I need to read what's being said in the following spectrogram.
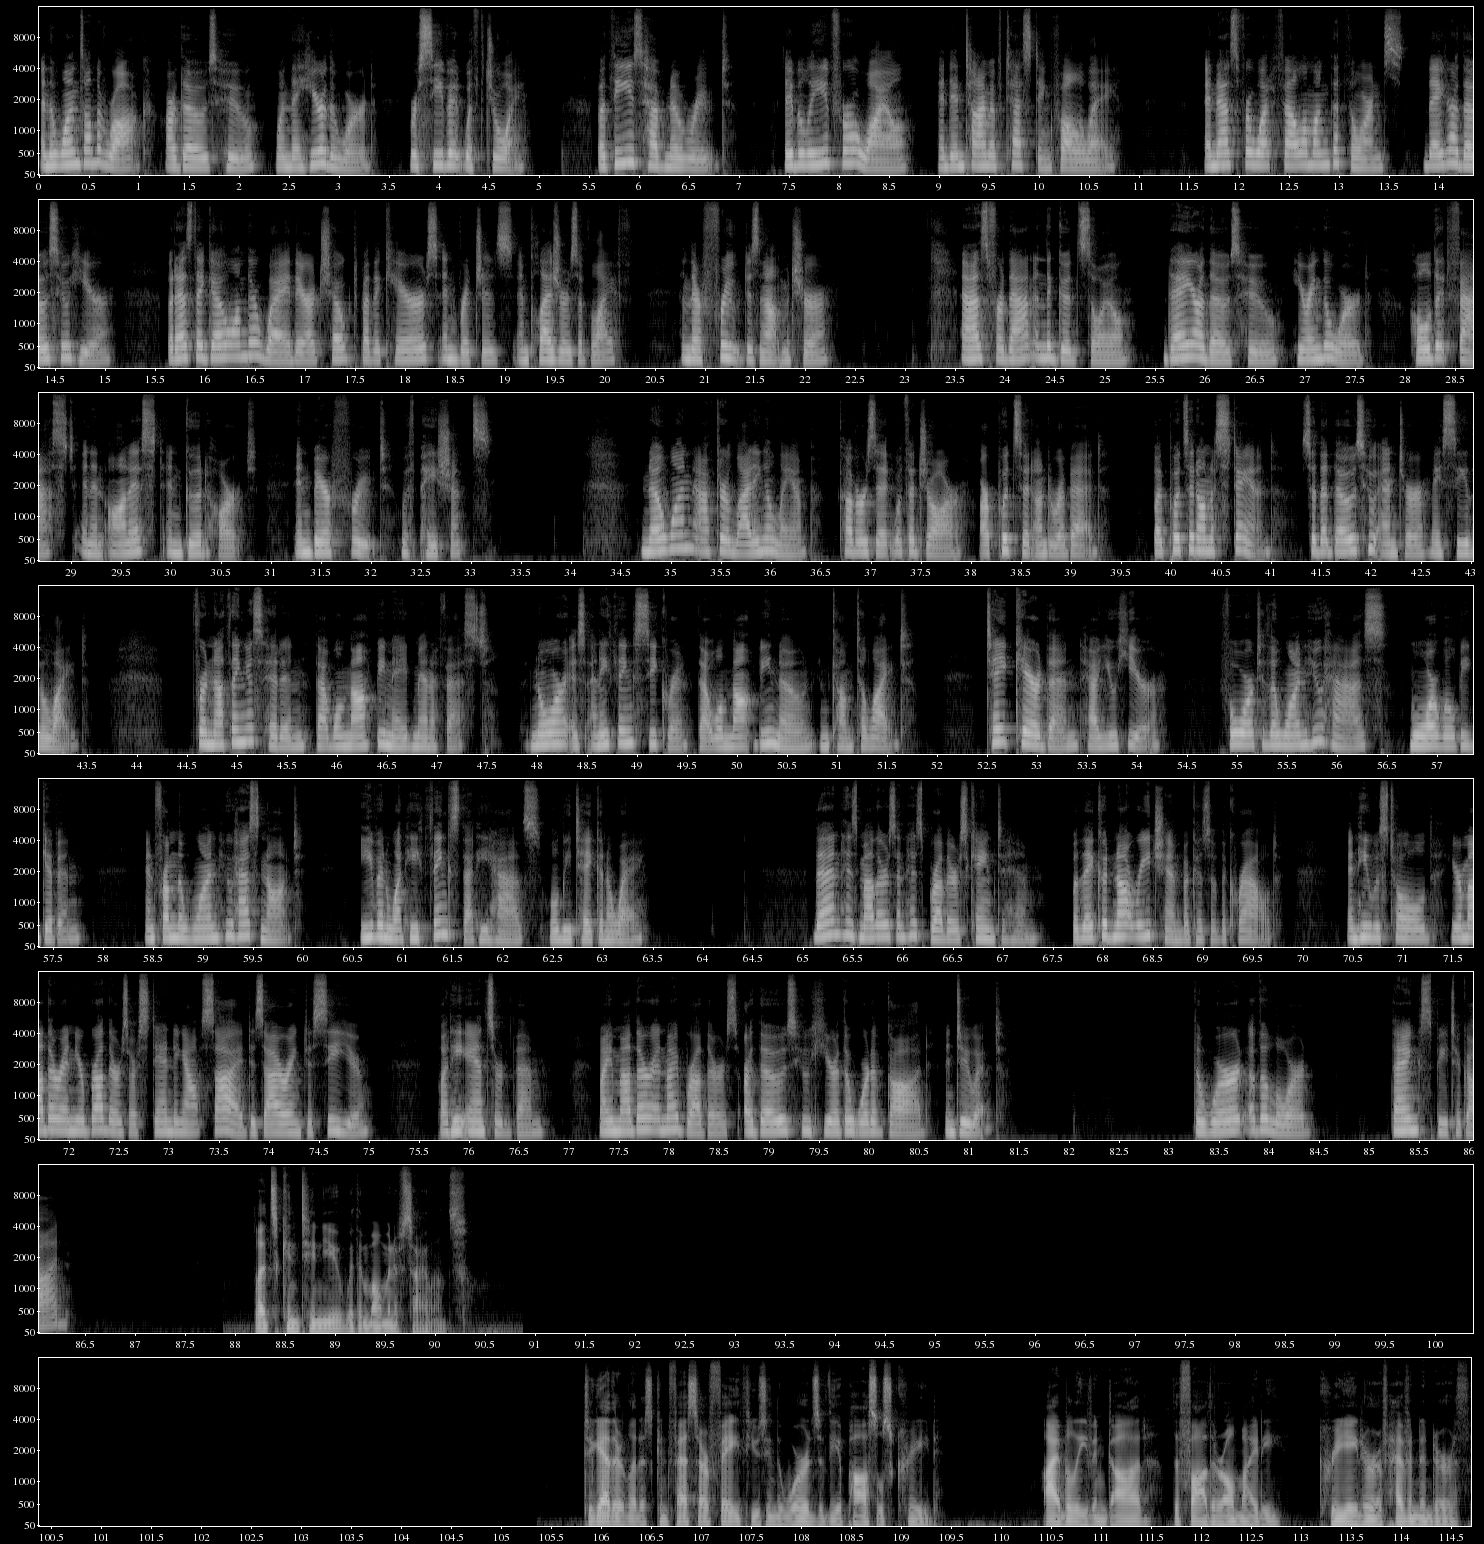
And the ones on the rock are those who, when they hear the word, receive it with joy. But these have no root. They believe for a while, and in time of testing fall away. And as for what fell among the thorns, they are those who hear, but as they go on their way, they are choked by the cares and riches and pleasures of life, and their fruit does not mature. As for that in the good soil, they are those who, hearing the word, Hold it fast in an honest and good heart, and bear fruit with patience. No one, after lighting a lamp, covers it with a jar or puts it under a bed, but puts it on a stand, so that those who enter may see the light. For nothing is hidden that will not be made manifest, nor is anything secret that will not be known and come to light. Take care then how you hear, for to the one who has, more will be given and from the one who has not, even what he thinks that he has will be taken away. Then his mothers and his brothers came to him, but they could not reach him because of the crowd. And he was told, Your mother and your brothers are standing outside, desiring to see you. But he answered them, My mother and my brothers are those who hear the word of God and do it. The word of the Lord. Thanks be to God. Let's continue with a moment of silence. Together, let us confess our faith using the words of the Apostles' Creed. I believe in God, the Father Almighty, creator of heaven and earth.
